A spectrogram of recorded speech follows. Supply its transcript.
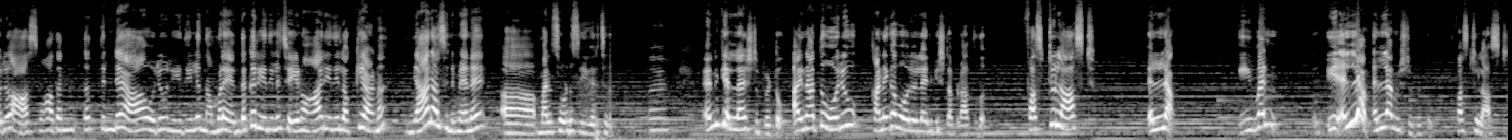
ഒരു ആസ്വാദനത്തിന്റെ ആ ഒരു രീതിയിൽ നമ്മൾ എന്തൊക്കെ രീതിയിൽ ചെയ്യണോ ആ രീതിയിലൊക്കെയാണ് ഞാൻ ആ സിനിമേനെ മനസ്സുകൊണ്ട് സ്വീകരിച്ചത്. എനിക്കെല്ലാം ഇഷ്ടപ്പെട്ടു. അതിനകത്ത് ഒരു കണിക പോലുമില്ല എനിക്ക് ഇഷ്ടപ്പെടാത്തത്. ഫസ്റ്റ് ടു ലാസ്റ്റ് എല്ലാം ഈവൻ എല്ലാം എല്ലാം ഇഷ്ടപ്പെട്ടു. ഫസ്റ്റ് ടു ലാസ്റ്റ്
